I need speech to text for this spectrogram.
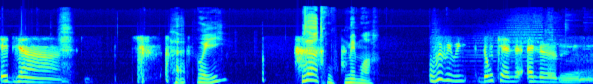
Eh bien. oui. Vous avez un trou, mémoire. Oui, oui, oui. Donc elle, elle, euh,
